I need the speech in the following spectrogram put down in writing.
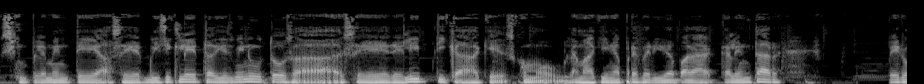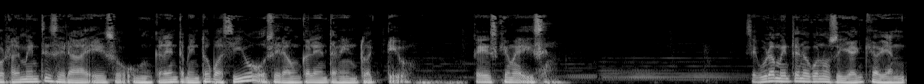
simplemente a hacer bicicleta 10 minutos, a hacer elíptica, que es como la máquina preferida para calentar. Pero realmente será eso un calentamiento pasivo o será un calentamiento activo? ¿Ustedes qué me dicen? Seguramente no conocían que habían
